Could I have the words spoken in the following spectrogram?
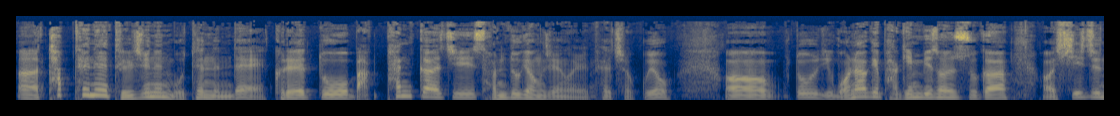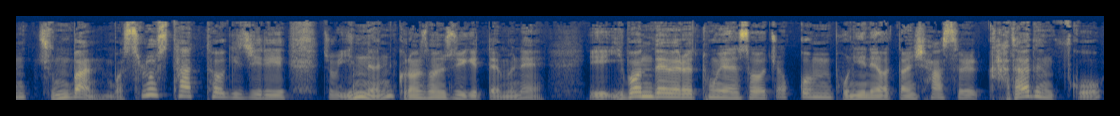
어, top 10에 들지는 못했는데 그래도 막판까지 선두 경쟁을 펼쳤고요. 어, 또 워낙에 박인비 선수가 어, 시즌 중반 뭐 slow starter 기질이 좀 있는 그런 선수이기 때문에 이 이번 대회를 통해서 조금 본인의 어떤 샷을 가다듬고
